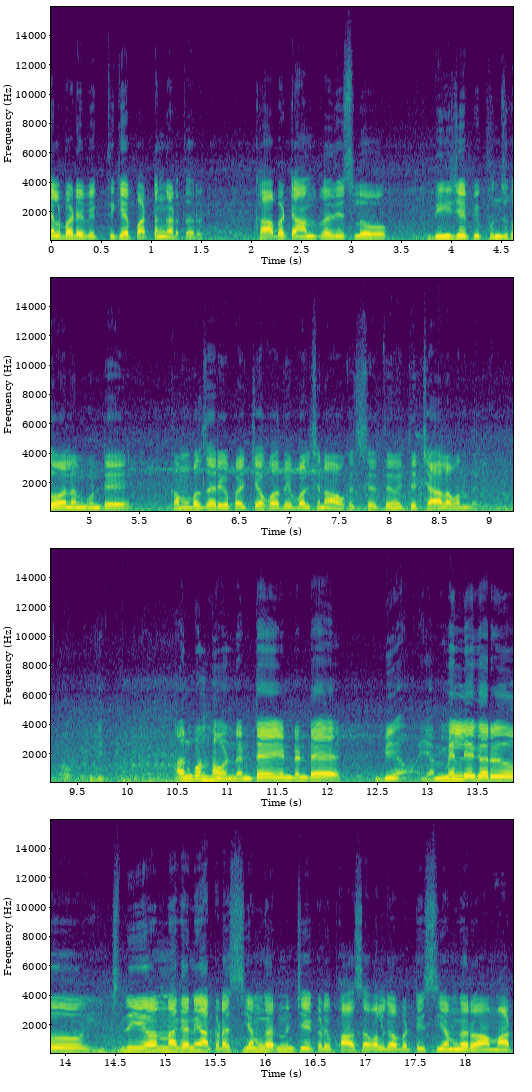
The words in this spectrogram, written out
నిలబడే వ్యక్తికే పట్టం కడతారు. కాబట్టి ఆంధ్రప్రదేశ్లో బీజేపీ పుంజుకోవాలనుకుంటే కంపల్సరీగా ప్రత్యేక హోదా ఇవ్వాల్సిన అవకాశం అయితే చాలా ఉంది. ఇది. అనుకుంటున్నామండి. అంటే ఏంటంటే బి ఎమ్మెల్యే గారు ఇచ్చింది అన్నా కానీ అక్కడ సీఎం గారి నుంచి ఇక్కడ పాస్ అవ్వాలి కాబట్టి సీఎం గారు ఆ మాట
